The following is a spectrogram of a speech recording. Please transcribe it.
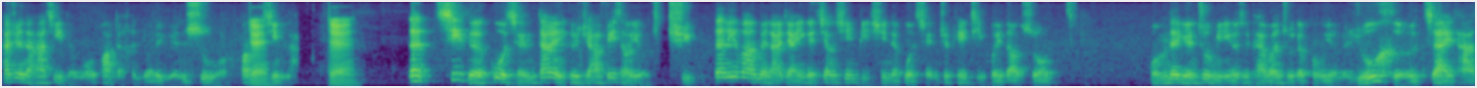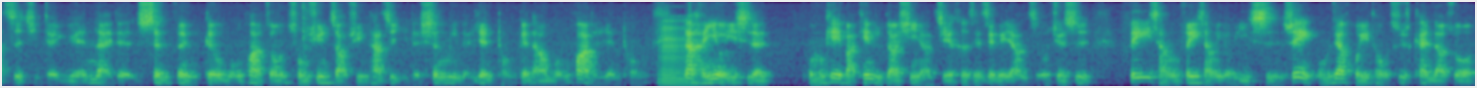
他就拿他自己的文化的很多的元素哦放进来，对，那这个过程当然你会觉得它非常有趣，但另外一方面来讲，一个将心比心的过程，就可以体会到说。我们的原住民，又是台湾族的朋友们，如何在他自己的原来的身份跟文化中重新找寻他自己的生命的认同，跟他文化的认同。嗯，那很有意思的，我们可以把天主教信仰结合成这个样子，我觉得是非常非常有意思。所以，我们再回头去看到说，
